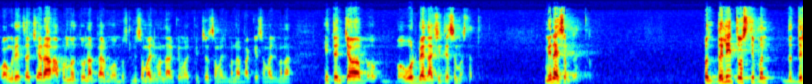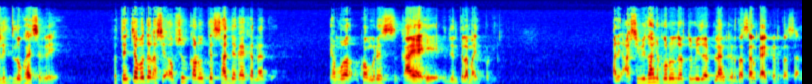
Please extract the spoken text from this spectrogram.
काँग्रेसचा चेहरा आपण म्हणतो ना का मुस्लिम समाज म्हणा किंवा ख्रिश्चन समाज म्हणा बाकी समाज म्हणा हे त्यांच्या वोट बँक अशी ते समजतात. मी नाही समजत. पण दलित वस्ती पण द- दलित लोक आहेत सगळे. तर त्यांच्याबद्दल असे अपशोध काढून ते साध्य काय करण्यात ह्यामुळं काँग्रेस काय आहे हे जनतेला माहीत पडलं. आणि अशी विधान करून जर तुम्ही जर प्लॅन करत असाल काय करत असाल.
